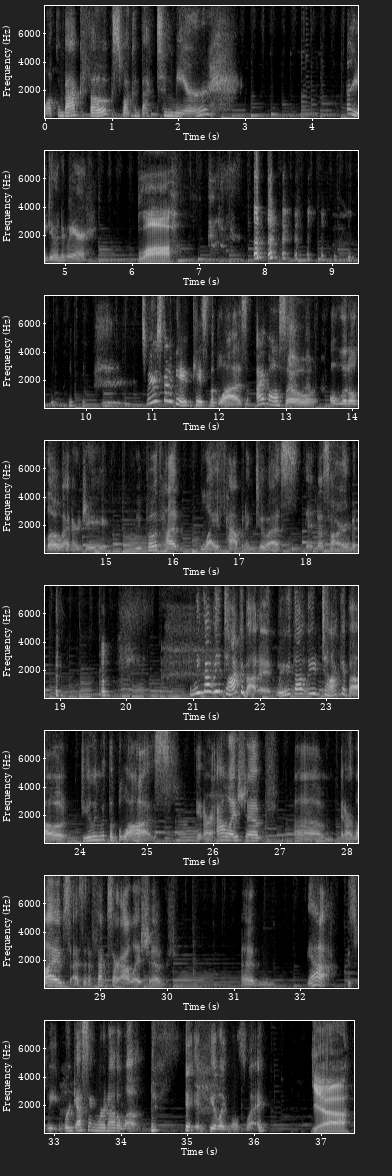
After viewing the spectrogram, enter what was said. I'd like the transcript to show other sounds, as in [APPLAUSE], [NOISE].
Welcome back, folks. Welcome back to Mir. How are you doing, Amir? Blah. [LAUGHS] Samir's got a case of the blahs. I'm also a little low energy. We both had life happening to us, hitting us hard. [LAUGHS] we thought we'd talk about it. We thought we'd talk about dealing with the blahs in our allyship, um, in our lives as it affects our allyship. And yeah, because we, we're guessing we're not alone [LAUGHS] in feeling this way. Yeah.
